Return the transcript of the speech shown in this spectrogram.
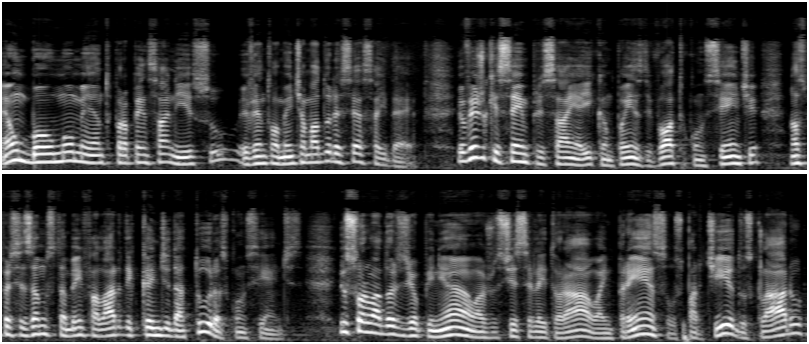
é um bom momento para pensar nisso, eventualmente amadurecer essa ideia. Eu vejo que sempre saem aí campanhas de voto consciente, nós precisamos também falar de candidaturas conscientes. E os formadores de opinião, a justiça eleitoral, a imprensa, os partidos, claro,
